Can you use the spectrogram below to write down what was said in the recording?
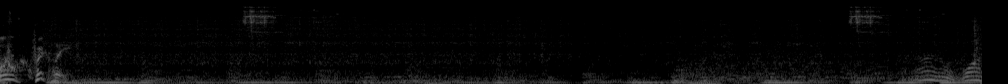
Move quickly. I wonder.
